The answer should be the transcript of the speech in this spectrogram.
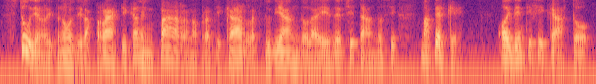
studiano l'ipnosi, la praticano, imparano a praticarla studiandola e esercitandosi, ma perché? Ho identificato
